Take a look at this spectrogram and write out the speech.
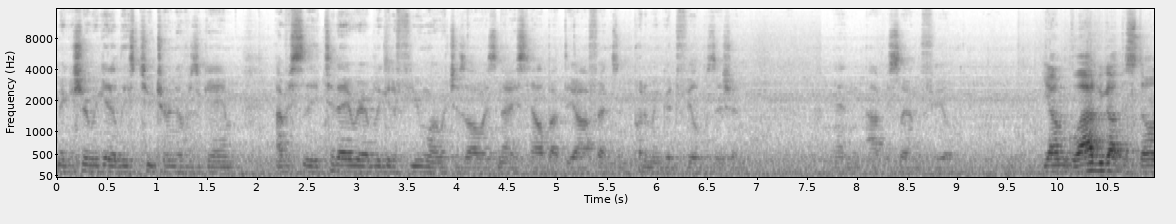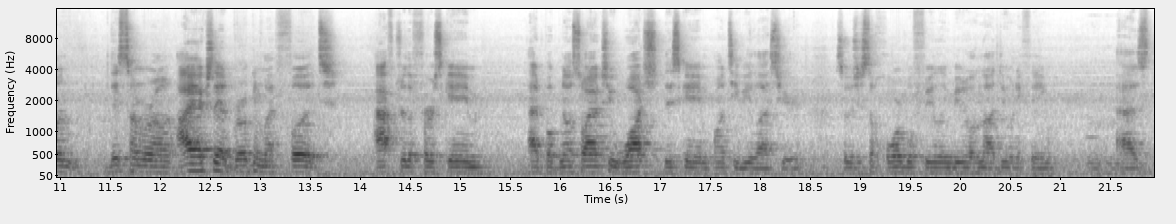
making sure we get at least two turnovers a game. Obviously, today we were able to get a few more, which is always nice to help out the offense and put them in good field position. And obviously on the field. Yeah, I'm glad we got this done this time around. I actually had broken my foot after the first game at Bucknell, so I actually watched this game on TV last year. So it was just a horrible feeling, being able to not do anything mm-hmm. as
